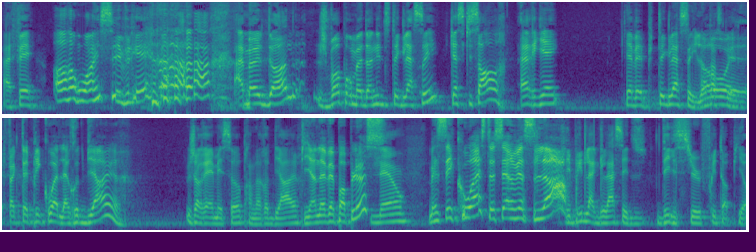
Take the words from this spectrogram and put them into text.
Elle fait, ah ouais, c'est vrai. elle me le donne. Je vais pour me donner du thé glacé. Qu'est-ce qui sort? Euh, Rien. Il y avait plus de thé glacé, là, Ah parce ouais. que Fait que t'as pris quoi, de la roue de bière? j'aurais aimé ça, prendre la roue de bière. Puis il y en avait pas plus? Non. Mais c'est quoi, ce service-là? J'ai pris de la glace et du délicieux Fruitopia.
